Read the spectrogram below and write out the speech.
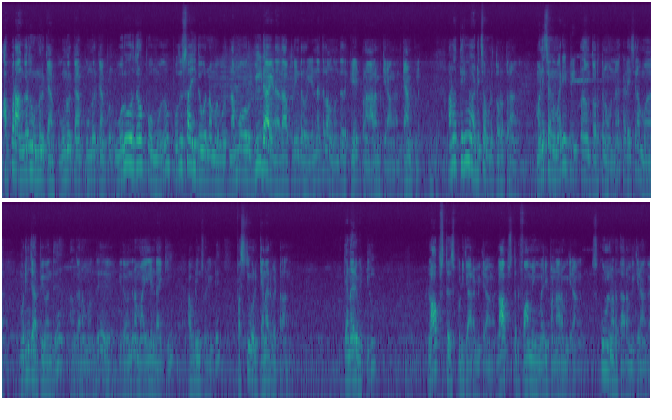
அப்புறம் அங்கேருந்து இன்னொரு கேம்ப் இன்னொரு கேம்ப் இன்னொரு கேம்ப் ஒரு ஒரு தடவை போகும்போதும் புதுசாக இது ஒரு நம்ம ஒரு- நம்ம ஒரு வீடு ஆகிடாதா அப்படின்ற ஒரு எண்ணத்தில் அவங்க வந்து அதை கிரியேட் பண்ண ஆரம்பிக்கிறாங்க அந்த கேம்ப்பில் ஆனால் திரும்பி அடித்து அவங்கள துரத்துறாங்க. மனுஷங்க மாதிரி ட்ரீட் பண்ணாமல் துரத்துன உடனே கடைசியில் நம்ம முறிஞ்சாப்பி வந்து அங்கே நம்ம வந்து இதை வந்து நம்ம ஐலண்ட் ஆக்கி அப்படின்னு சொல்லிட்டு ஃபஸ்ட்டு ஒரு கிணறு வெட்டுறாங்க. கிணறு வெட்டி லாப்ஸ்டர்ஸ் பிடிக்க ஆரம்பிக்கிறாங்க. லாப்ஸ்டர் ஃபார்மிங் மாதிரி பண்ண ஆரம்பிக்கிறாங்க. ஸ்கூல் நடத்த ஆரம்பிக்கிறாங்க.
